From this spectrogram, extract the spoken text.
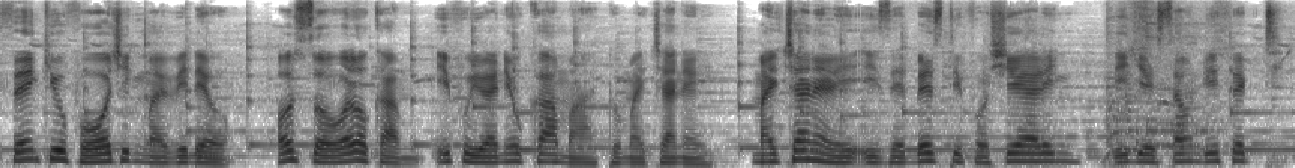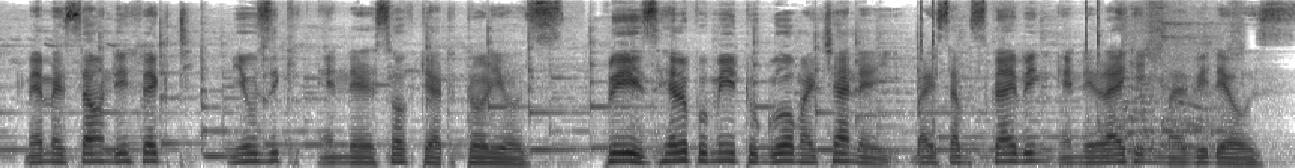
Thank you for watching my video. Also welcome if you are newcomer to my channel. My channel is the best for sharing DJ sound effect, meme sound effect, music and uh, software tutorials. Please help me to grow my channel by subscribing and liking my videos.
